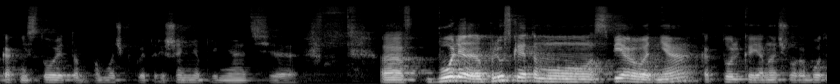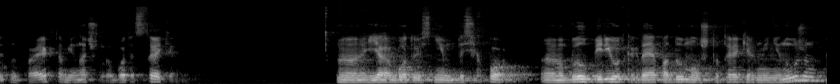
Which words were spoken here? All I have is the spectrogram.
как не стоит там, помочь какое-то решение принять. Более, плюс к этому, с первого дня, как только я начал работать над проектом, я начал работать с трекером. Я работаю с ним до сих пор. Был период, когда я подумал, что трекер мне не нужен.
